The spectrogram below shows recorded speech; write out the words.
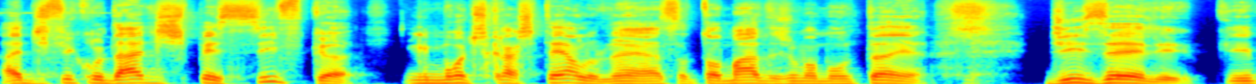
a dificuldade específica em Monte Castelo, né, essa tomada de uma montanha. Diz ele que,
